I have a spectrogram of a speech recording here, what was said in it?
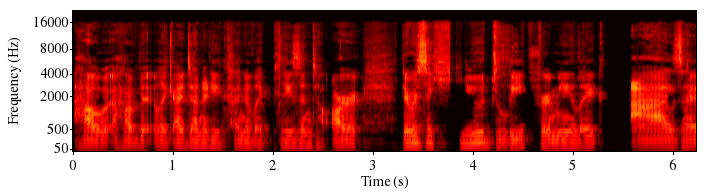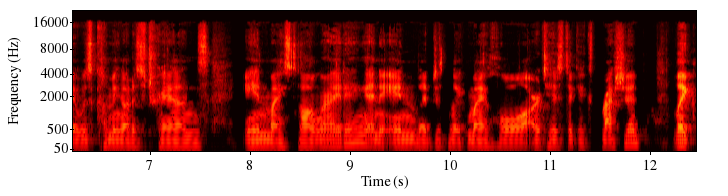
how how the like identity kind of like plays into art. There was a huge leap for me like as i was coming out as trans in my songwriting and in the, just like my whole artistic expression like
